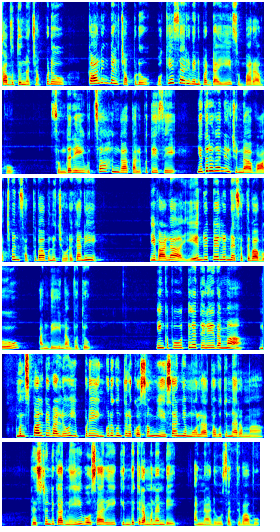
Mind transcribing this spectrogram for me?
తవ్వుతున్న చప్పుడు కాలింగ్ బెల్ చప్పుడు ఒకేసారి వినపడ్డాయి సుబ్బారావుకు. సుందరి ఉత్సాహంగా తలుపు తీసి ఎదురుగా నిల్చున్న వాచ్మెన్ సత్యబాబును చూడగానే ఇవాళ ఏం రిపేర్లున్నాయి సత్యబాబు? అంది నవ్వుతూ. ఇంక పూర్తిగా తెలియదమ్మా మున్సిపాలిటీ వాళ్ళు ఇప్పుడే ఇంకుడు గుంతల కోసం ఈశాన్య మూల తవ్వుతున్నారమ్మా. ప్రెసిడెంట్ గారిని ఓసారి కిందకి రమ్మనండి అన్నాడు సత్యబాబు.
